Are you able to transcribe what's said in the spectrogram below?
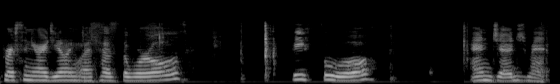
Person you are dealing with has the world, the fool, and judgment.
